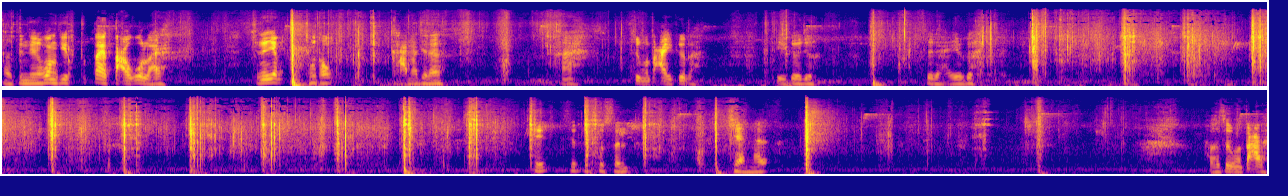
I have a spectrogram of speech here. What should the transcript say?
我今天忘记带刀过来，现在用锄头砍了，只能。啊，这么大一个了，一个就这里还有个。这个不深，浅了。好，这么大的。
